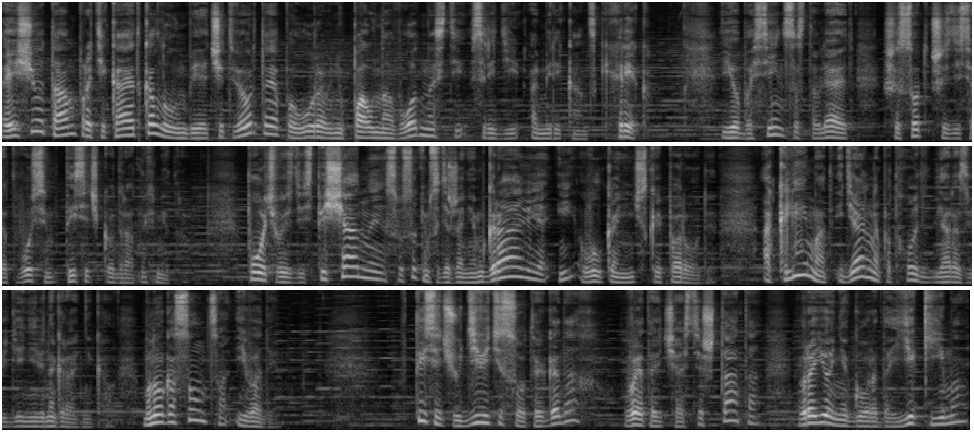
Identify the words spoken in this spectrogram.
А еще там протекает Колумбия, четвертая по уровню полноводности среди американских рек. Ее бассейн составляет 668 тысяч квадратных метров. Почвы здесь песчаные, с высоким содержанием гравия и вулканической породы. А климат идеально подходит для разведения виноградников. Много солнца и воды. В 1900-х годах в этой части штата, в районе города Якима,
